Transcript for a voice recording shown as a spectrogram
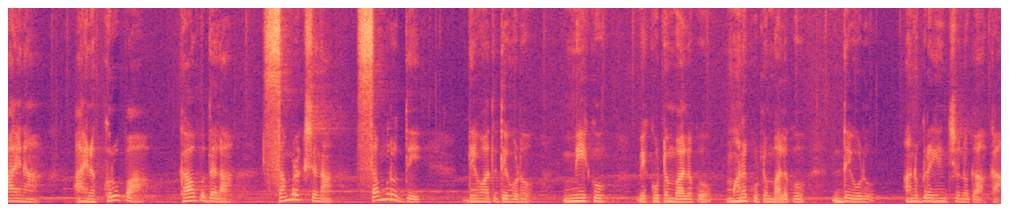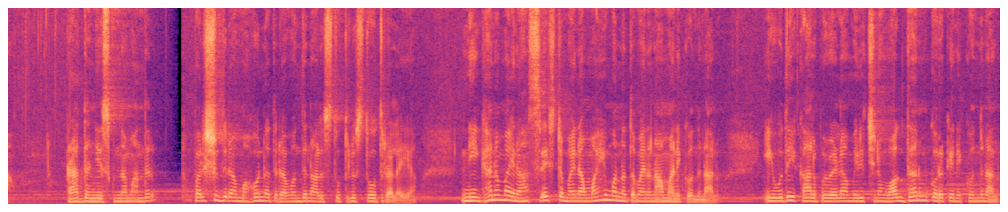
ఆయన ఆయన కృప కాపుదల సంరక్షణ సమృద్ధి. దేవాది దేవుడు మీకు మీ కుటుంబాలకు మన కుటుంబాలకు దేవుడు అనుగ్రహించునుగాక. ప్రార్థన చేసుకుందాం అందరూ? పరిశుద్ధుర మహోన్నతుడ వందనాలు స్థుతులు స్తోత్రాలయ్యా. నీ ఘనమైన శ్రేష్టమైన మహిమోన్నతమైన నామానికి వందనాలు. ఈ ఉదయకాలపు వేళ మీరు ఇచ్చిన వాగ్దానం కొరకే నీకు వందనాలు.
